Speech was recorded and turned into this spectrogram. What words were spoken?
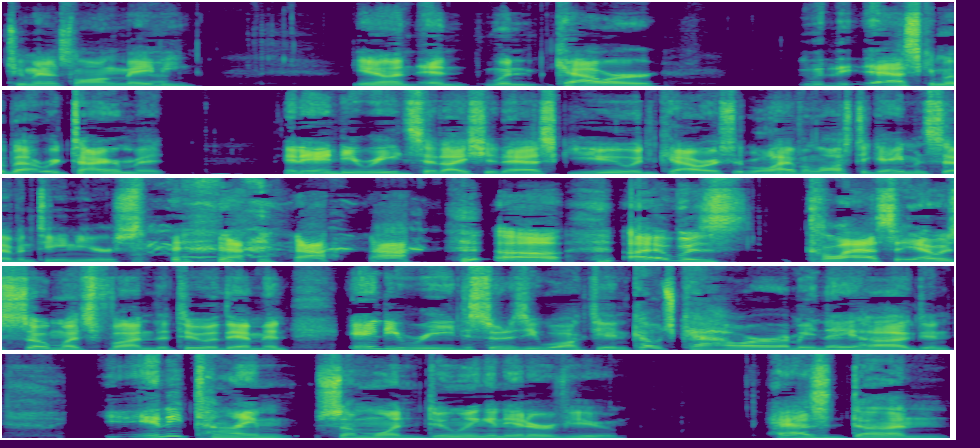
two minutes long, maybe? You know, and, and when Cowher asked him about retirement, and Andy Reid said, I should ask you. And Cowher said, Well, I haven't lost a game in 17 years. uh, I was classy. That was so much fun, the two of them. And Andy Reid, as soon as he walked in, Coach Cowher, I mean, they hugged. And anytime someone doing an interview has done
